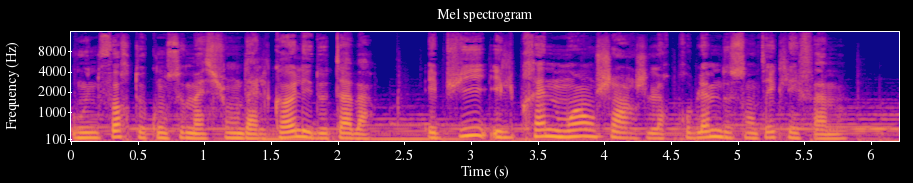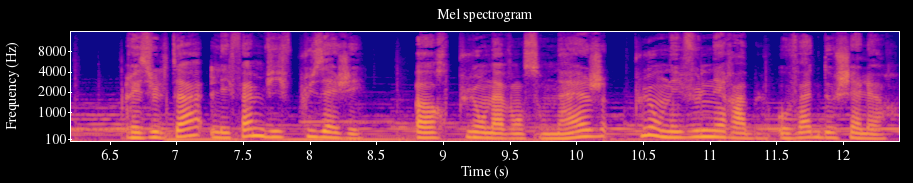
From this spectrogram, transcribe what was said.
ou une forte consommation d'alcool et de tabac. Et puis, ils prennent moins en charge leurs problèmes de santé que les femmes. Résultat, les femmes vivent plus âgées. Or, plus on avance en âge, plus on est vulnérable aux vagues de chaleur.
